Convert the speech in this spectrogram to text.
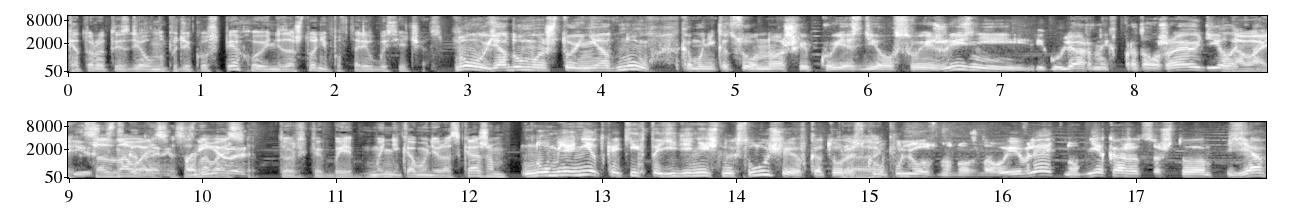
которую ты сделал на пути к успеху и ни за что не повторил бы сейчас? Ну, я думаю, что и не одну коммуникационную ошибку я сделал в своей жизни, и регулярно их продолжаю делать. Давай, Надеюсь, сознавайся, сознавайся. То есть, как бы, мы никому не расскажем. Ну, у меня нет каких-то единичных случаев, которые так. скрупулезно нужно выявлять, но мне кажется, что я,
